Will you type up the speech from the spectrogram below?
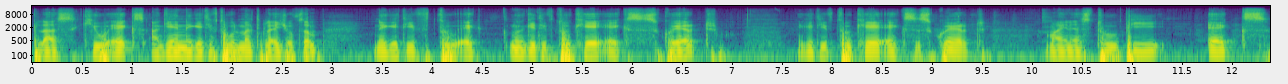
plus qx. Again negative 2 will multiply each of them. Negative 2x negative 2kx squared. Negative 2kx squared minus 2px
